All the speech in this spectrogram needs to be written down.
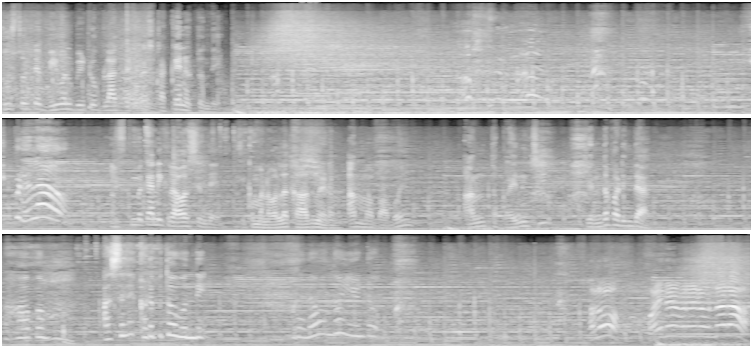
చూస్తుంటే B one B two block దగ్గర స్టక్ అయినట్టుంది. ఇప్పుడు ఎలా లిఫ్ట్ మెకానిక్ రావాల్సిందే. ఇక మన వల్ల కాదు మేడం. అమ్మ బాబోయ్ అంత పైనుంచి కింద పడిందా? పాపం. అసలే కడుపుతో ఉంది. ఇప్పుడు ఎలా ఉందో ఏంటో. హలో పైన ఎవరైనా ఉన్నారా?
